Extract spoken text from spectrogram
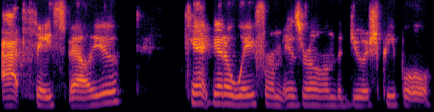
at face value. Can't get away from Israel and the Jewish people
